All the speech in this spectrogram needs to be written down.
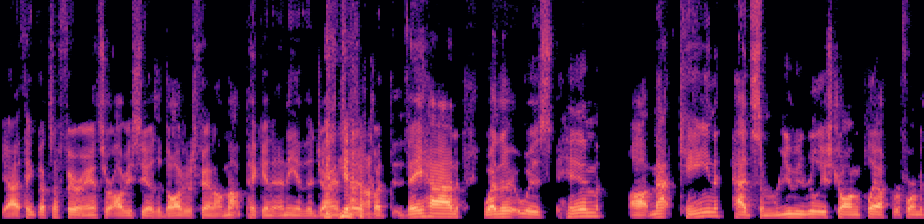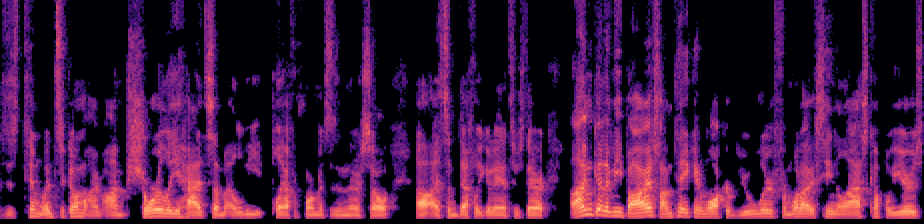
Yeah, I think that's a fair answer. Obviously, as a Dodgers fan, I'm not picking any of the Giants yeah. players, but they had whether it was him, uh, Matt Cain had some really, really strong playoff performances. Tim Lincecum, I'm, I'm surely had some elite playoff performances in there. So uh, some definitely good answers there. I'm gonna be biased. I'm taking Walker Buehler from what I've seen the last couple years.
